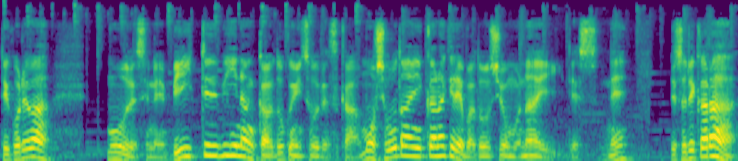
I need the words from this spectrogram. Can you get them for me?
でこれはもうですね B2B なんかは特にそうですがもう商談行かなければどうしようもないですね。でそれから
